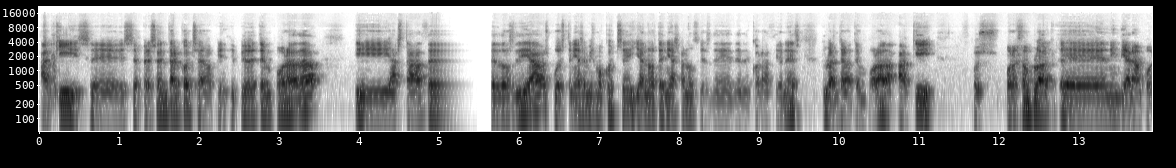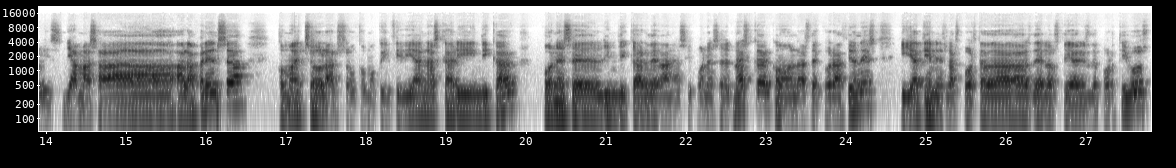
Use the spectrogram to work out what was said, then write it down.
Aquí se, presenta el coche a principio de temporada y hasta hace dos días pues tenías el mismo coche y ya no tenías anuncios de, decoraciones durante la temporada. Aquí, pues por ejemplo en Indianápolis, llamas a, a la prensa como ha hecho Larson, como coincidía NASCAR y IndyCar, pones el indicar de ganas y pones el NASCAR con las decoraciones y ya tienes las portadas de los diarios deportivos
